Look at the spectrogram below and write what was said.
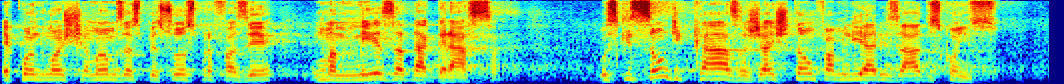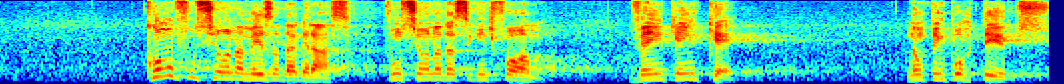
é quando nós chamamos as pessoas para fazer uma mesa da graça. Os que são de casa já estão familiarizados com isso. Como funciona a mesa da graça? Funciona da seguinte forma: vem quem quer não tem porteiros,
